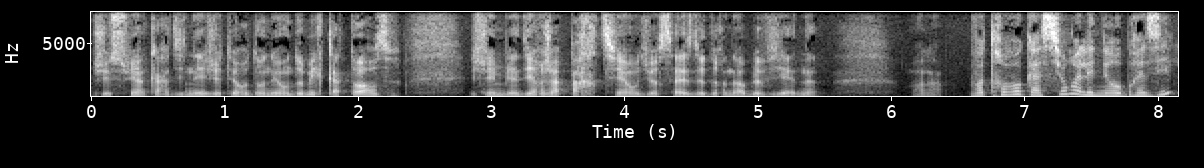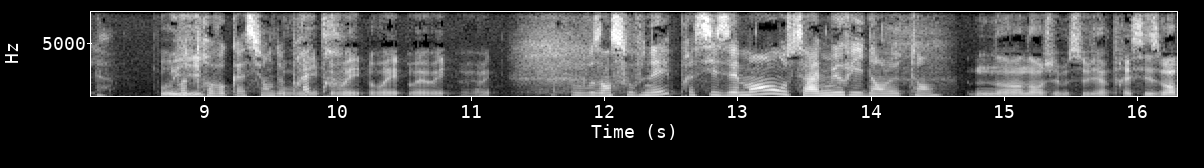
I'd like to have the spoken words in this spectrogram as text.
Je suis incardiné, j'ai été ordonné en 2014. J'aime bien dire, j'appartiens au diocèse de Grenoble-Vienne. Voilà. Votre vocation, elle est née au Brésil? Oui. Votre vocation de prêtre? Oui, oui, oui, oui, oui, oui. Vous vous en souvenez précisément ou ça a mûri dans le temps? Non, non, je me souviens précisément.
